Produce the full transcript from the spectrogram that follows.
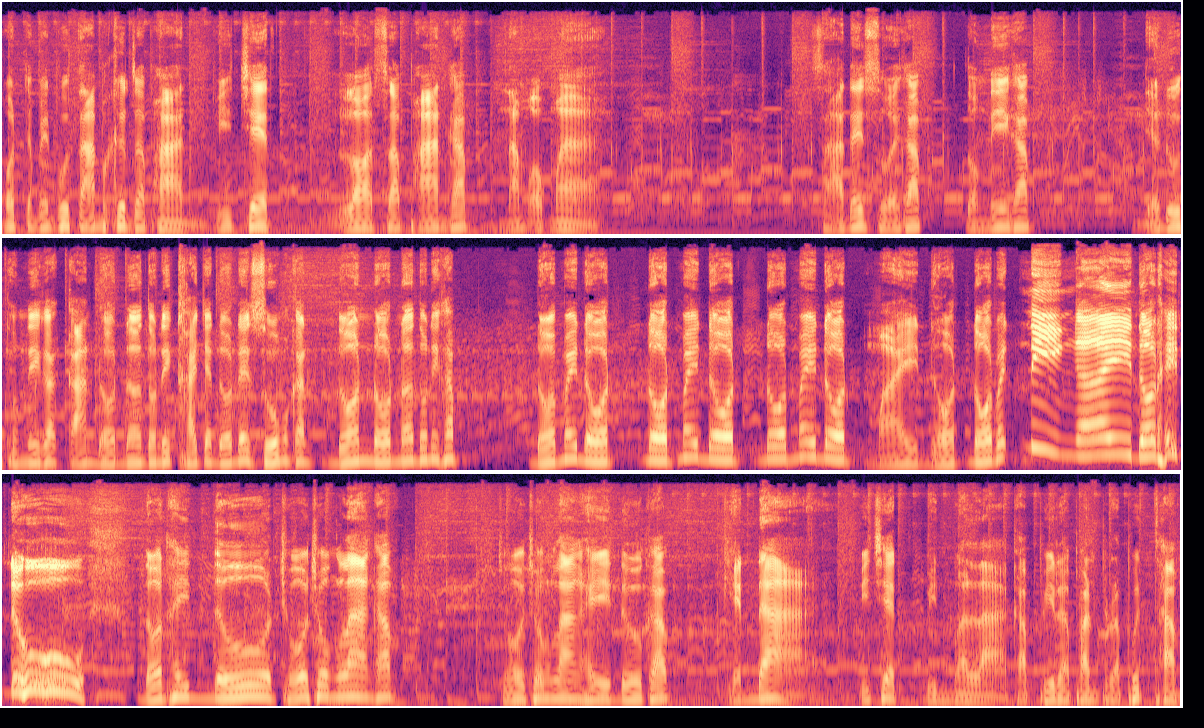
พจน์จะเป็นผู้ตามมาขึ้นสะพาน พิเชษลอดสะพานครับนำออกมา สาได้สวยครับ ตรงนี้ครับ เดี๋ยวดูตรงนี้ครับการโดดเนินตรงนี้ใครจะโดดได้สูงเหมือนกันโดนโดดเนินตรงนี้ครับ โดดไม่โดด โดดไม่โดด โดดไม่โดดไม่โดดโดดไม่นี่ไง โดดให้ดู โดดให้ดูโชว์ช่วงล่างครับ โชว์ช่วงล่างให้ดูครับเคนด้าพิเชษบินมาลาครับพีรพันธ์ประพฤติธรรม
